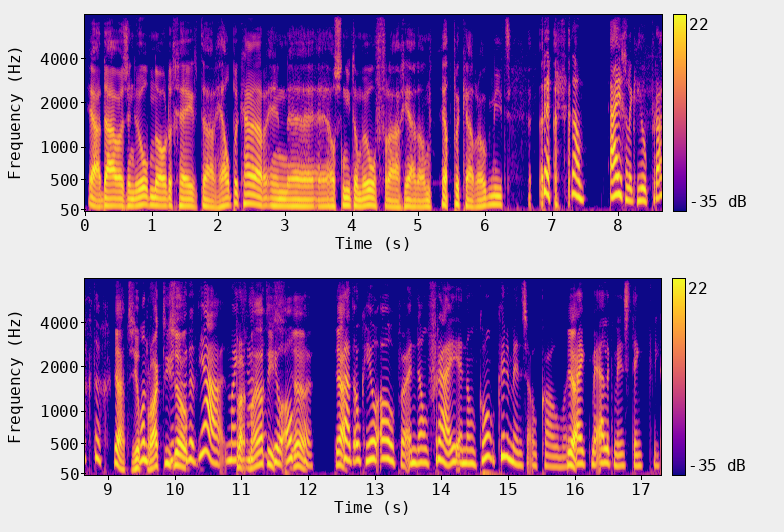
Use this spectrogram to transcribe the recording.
ja, daar waar ze een hulp nodig heeft, daar help ik haar. En eh, als ze niet om hulp vraagt, ja, dan help ik haar ook niet. Nou, eigenlijk heel prachtig. Ja, het is heel Want praktisch ook. het- ja, maar Pragmatisch, je ook heel open. Ja. Je laat ook heel open en dan vrij. En dan kunnen mensen ook komen. Ja. Kijk, met elk mens denk ik,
